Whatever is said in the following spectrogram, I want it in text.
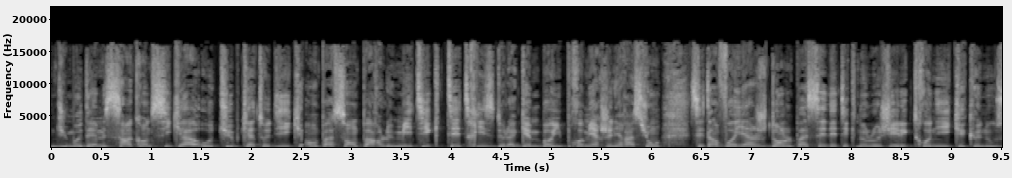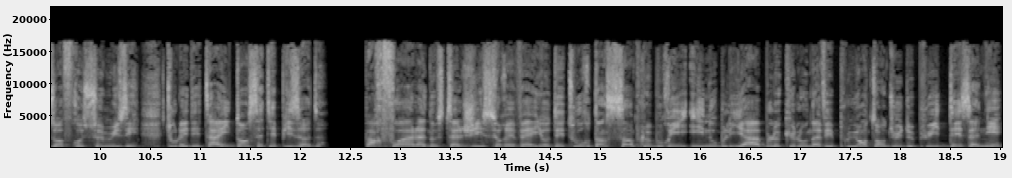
Du modem 56K au tube cathodique en passant par le mythique Tetris de la Game Boy première génération, c'est un voyage dans le passé des technologies électroniques que nous offre ce musée. Tous les détails dans cet épisode. Parfois, la nostalgie se réveille au détour d'un simple bruit inoubliable que l'on n'avait plus entendu depuis des années,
